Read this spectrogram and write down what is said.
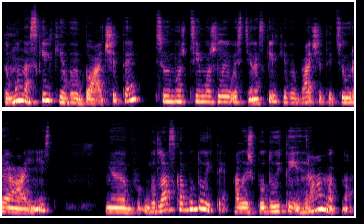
Тому наскільки ви бачите цю ці можливості, наскільки ви бачите цю реальність, Е, будь ласка, будуйте, але ж будуйте їх грамотно.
